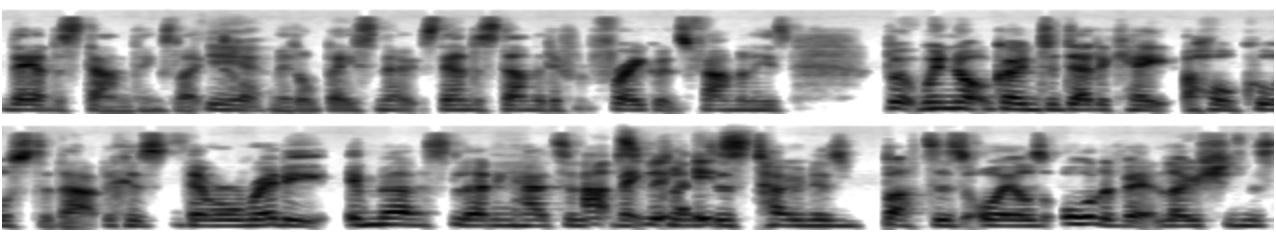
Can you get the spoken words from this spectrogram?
they understand things like yeah. top, middle, base notes. They understand the different fragrance families. But we're not going to dedicate a whole course to that because they're already immersed learning how to Absolutely. make cleansers, it's... toners, butters, oils, all of it, lotions.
